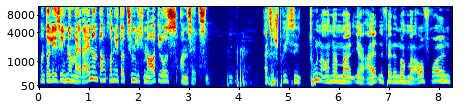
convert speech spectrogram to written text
Und da lese ich nur mal rein und dann kann ich da ziemlich nahtlos ansetzen. Also sprich, Sie tun auch nochmal Ihre alten Fälle nochmal aufrollen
